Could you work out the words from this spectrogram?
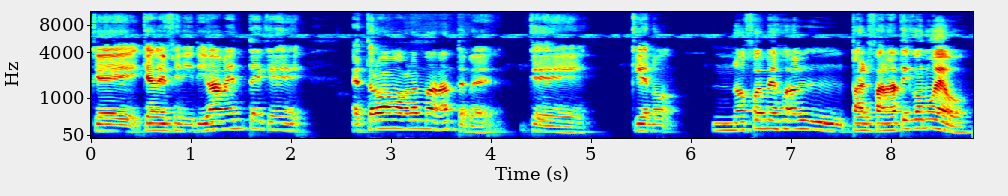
Que, definitivamente que, esto lo vamos a hablar más adelante, pero que, que no, no fue mejor para el fanático nuevo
